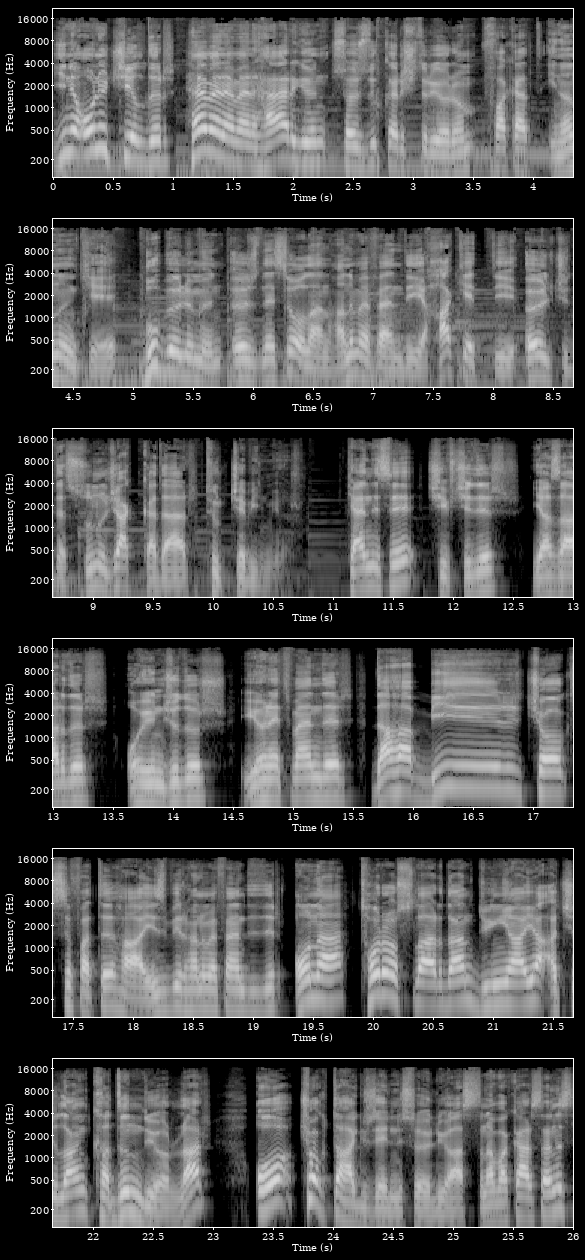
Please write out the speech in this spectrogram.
Yine 13 yıldır hemen hemen her gün sözlük karıştırıyorum. Fakat inanın ki bu bölümün öznesi olan hanımefendiyi hak ettiği ölçüde sunacak kadar Türkçe bilmiyor. Kendisi çiftçidir, yazardır, oyuncudur, yönetmendir. Daha birçok sıfatı haiz bir hanımefendidir. Ona Toroslardan dünyaya açılan kadın diyorlar. O çok daha güzelini söylüyor aslına bakarsanız.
